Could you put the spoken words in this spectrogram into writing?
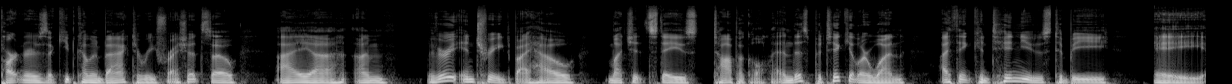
partners that keep coming back to refresh it. So I, uh, I'm very intrigued by how much it stays topical, and this particular one, I think, continues to be a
